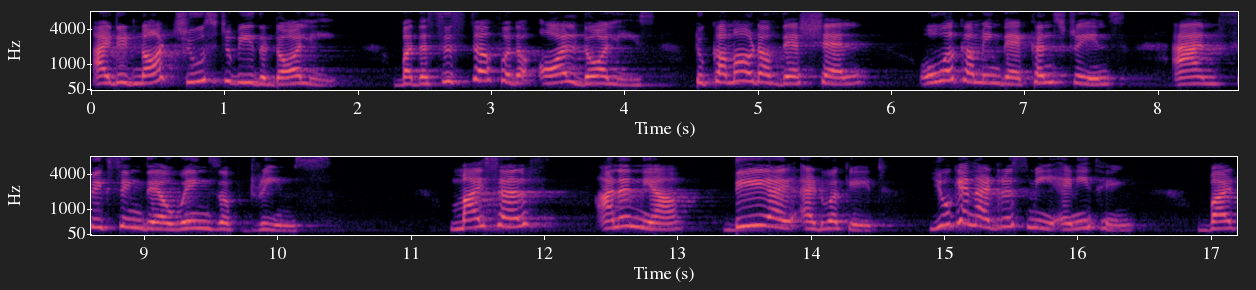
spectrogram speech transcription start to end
I did not choose to be the Dolly, but the sister for the all Dollies to come out of their shell, overcoming their constraints, and fixing their wings of dreams. Myself, Ananya, DEI advocate. You can address me anything, but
